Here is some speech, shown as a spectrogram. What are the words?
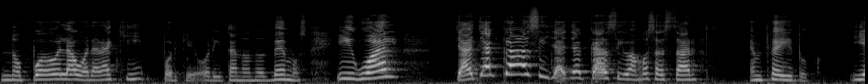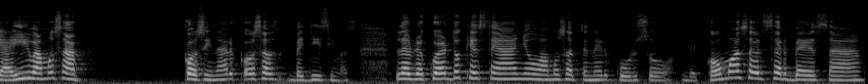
No puedo elaborar aquí porque ahorita no nos vemos. Igual, ya, ya casi, ya, ya casi vamos a estar en Facebook y ahí vamos a cocinar cosas bellísimas. Les recuerdo que este año vamos a tener curso de cómo hacer cerveza,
